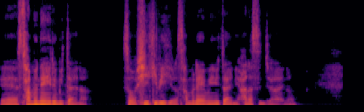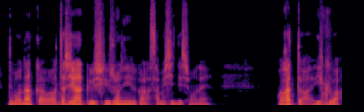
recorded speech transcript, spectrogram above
えー、サムネイルみたいな。そう、ひいきびいきのサムネイルみたいに話すんじゃないの？でもなんか私が後ろにいるから寂しいんでしょうね。わかったわ、行くわ。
